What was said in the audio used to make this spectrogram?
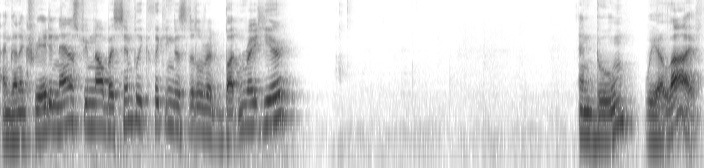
I'm going to create a NanoStream now by simply clicking this little red button right here. And boom, we are live.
